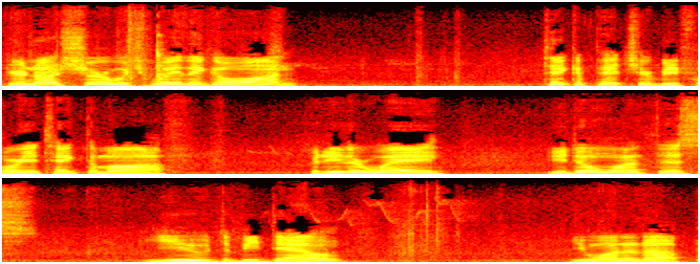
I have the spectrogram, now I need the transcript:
If you're not sure which way they go on, take a picture before you take them off. But either way, you don't want this U to be down, you want it up.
